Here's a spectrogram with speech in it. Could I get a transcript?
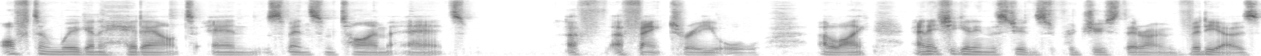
often we're going to head out and spend some time at a, a factory or alike and actually getting the students to produce their own videos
